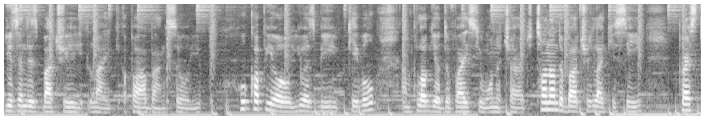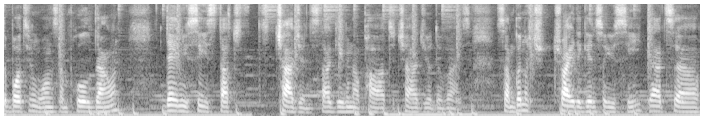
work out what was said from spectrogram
using this battery like a power bank. So you hook up your USB cable and plug your device you want to charge. Turn on the battery like you see press the button once and pull down. Then you see it starts charging start giving up power to charge your device. So I'm gonna try it again so you see. That's uh,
